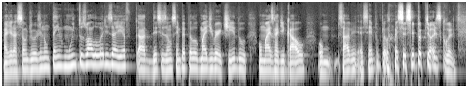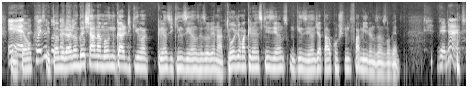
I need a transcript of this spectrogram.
A geração de hoje não tem muitos valores, aí a, a, decisão sempre é pelo mais divertido, o mais radical, ou, sabe? É sempre pelo, vai ser sempre a pior escolha. É, então, então é melhor não deixar na mão de um cara de uma criança de 15 anos resolver nada. Porque hoje é uma criança de 15 anos, com 15 anos já estava construindo família nos anos 90. Verdade.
